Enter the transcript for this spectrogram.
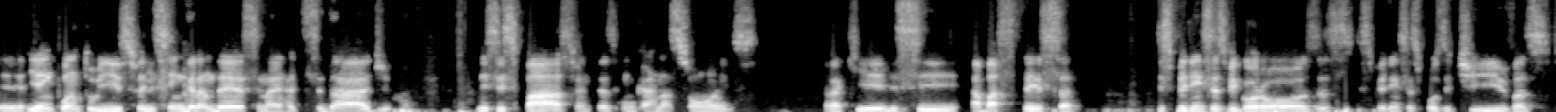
É, e enquanto isso, ele se engrandece na erraticidade, nesse espaço entre as reencarnações, para que ele se abasteça de experiências vigorosas, experiências positivas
